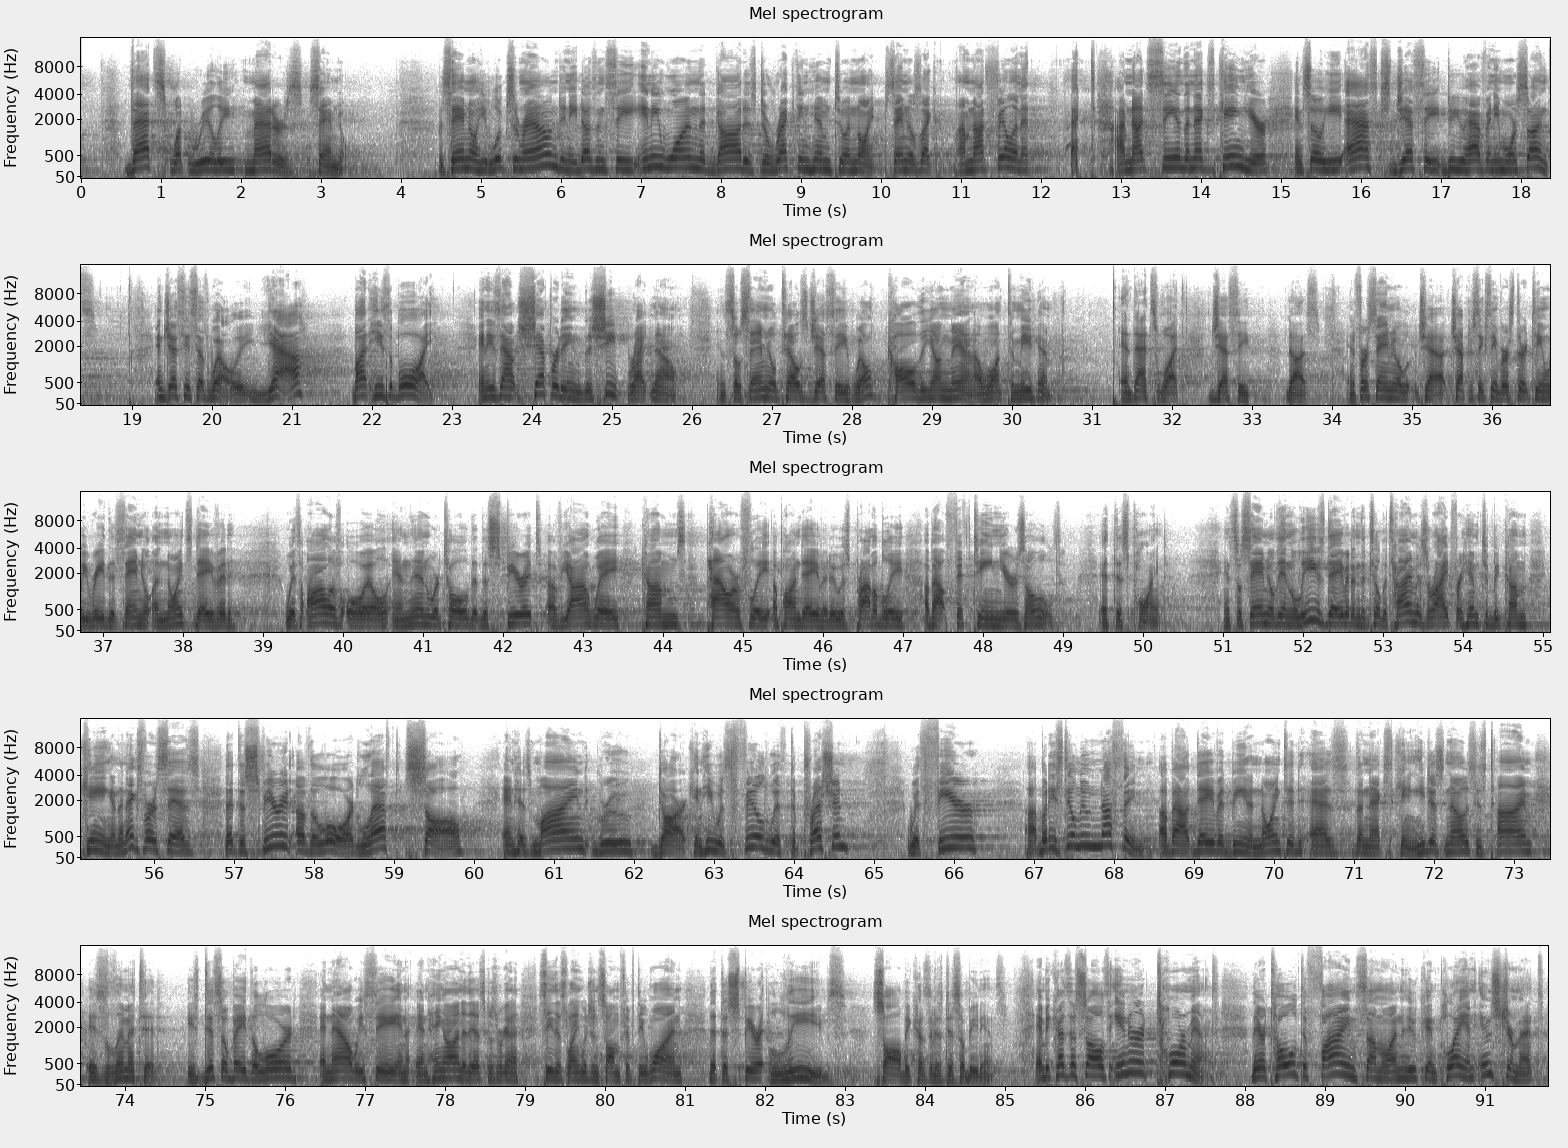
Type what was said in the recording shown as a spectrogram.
That's what really matters, Samuel. But Samuel, he looks around and he doesn't see anyone that God is directing him to anoint. Samuel's like, I'm not feeling it. I'm not seeing the next king here. And so he asks Jesse, Do you have any more sons? And Jesse says, Well, yeah, but he's a boy and he's out shepherding the sheep right now. And so Samuel tells Jesse, Well, call the young man. I want to meet him. And that's what Jesse does. In 1 Samuel chapter 16, verse 13, we read that Samuel anoints David with olive oil, and then we're told that the Spirit of Yahweh comes powerfully upon David, who was probably about 15 years old at this point. And so Samuel then leaves David until the time is right for him to become king. And the next verse says that the Spirit of the Lord left Saul, and his mind grew dark. And he was filled with depression, with fear, uh, but he still knew nothing about David being anointed as the next king. He just knows his time is limited. He's disobeyed the Lord, and now we see, and, and hang on to this because we're going to see this language in Psalm 51, that the Spirit leaves Saul because of his disobedience. And because of Saul's inner torment, they're told to find someone who can play an instrument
